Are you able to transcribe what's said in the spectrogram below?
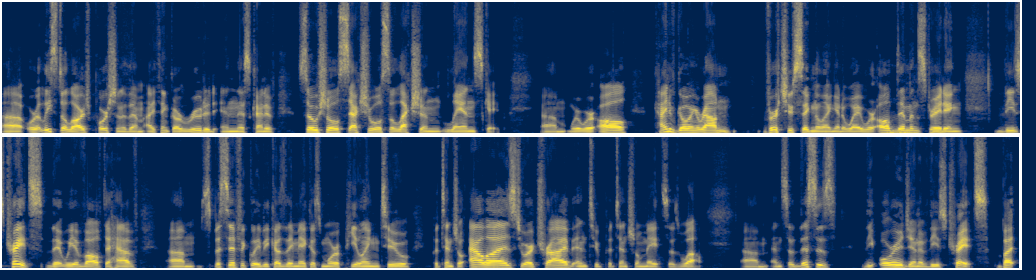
uh, or at least a large portion of them, I think are rooted in this kind of social sexual selection landscape um, where we're all kind of going around virtue signaling in a way. We're all mm-hmm. demonstrating these traits that we evolved to have um, specifically because they make us more appealing to potential allies, to our tribe, and to potential mates as well. Um, and so this is the origin of these traits. But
